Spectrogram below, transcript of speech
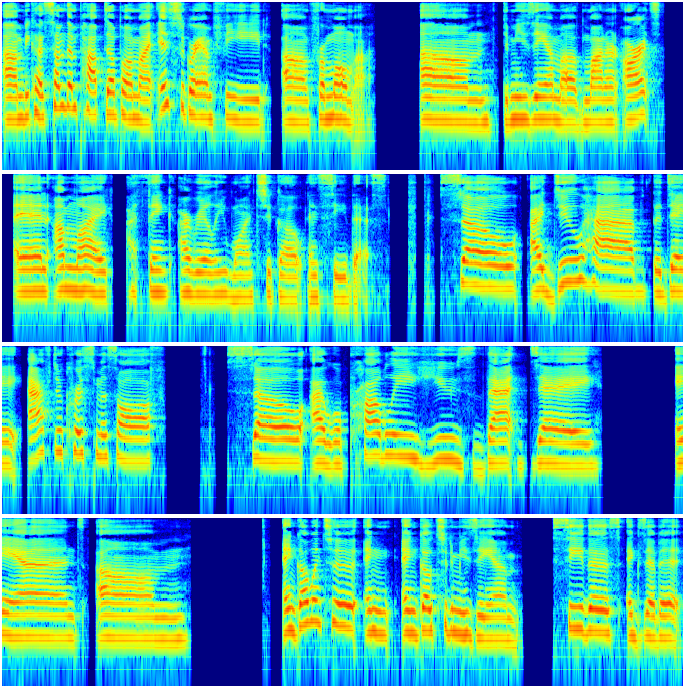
Um, because something popped up on my Instagram feed um, from MoMA, um, the Museum of Modern Arts. And I'm like, I think I really want to go and see this. So I do have the day after Christmas off. So I will probably use that day and um and go into and and go to the museum, see this exhibit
